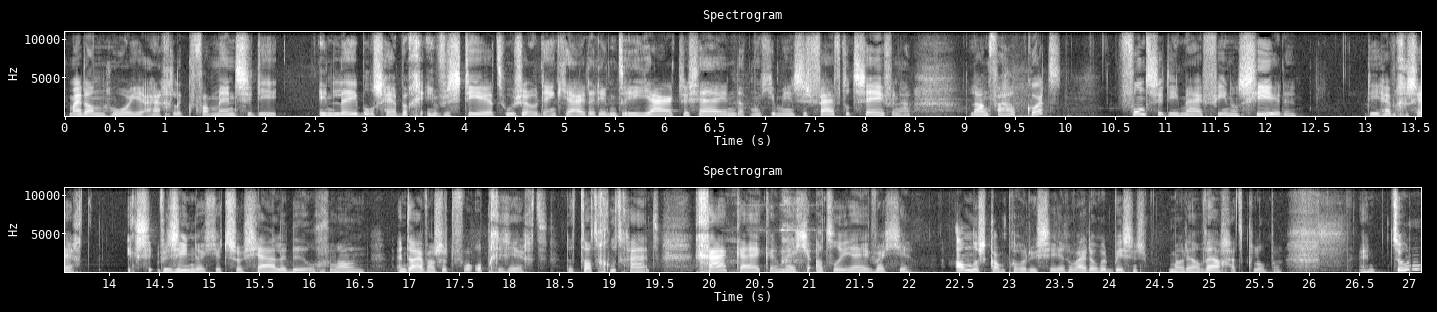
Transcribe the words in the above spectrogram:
Maar dan hoor je eigenlijk van mensen die in labels hebben geïnvesteerd. Hoezo denk jij er in drie jaar te zijn? Dat moet je minstens vijf tot zeven. Nou, lang verhaal kort. Fondsen die mij financierden, die hebben gezegd: ik, we zien dat je het sociale deel gewoon, en daar was het voor opgericht, dat dat goed gaat. Ga kijken met je atelier wat je anders kan produceren, waardoor het businessmodel wel gaat kloppen. En toen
